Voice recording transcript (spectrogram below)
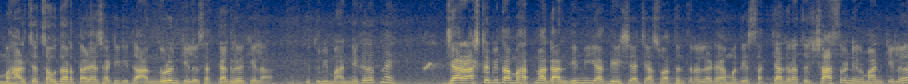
महाडच्या चौदार तळ्यासाठी तिथं आंदोलन केलं सत्याग्रह केला. ते तुम्ही मान्य करत नाही? ज्या राष्ट्रपिता महात्मा गांधींनी या देशाच्या स्वातंत्र्य लढ्यामध्ये सत्याग्रहाचं शास्त्र निर्माण केलं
